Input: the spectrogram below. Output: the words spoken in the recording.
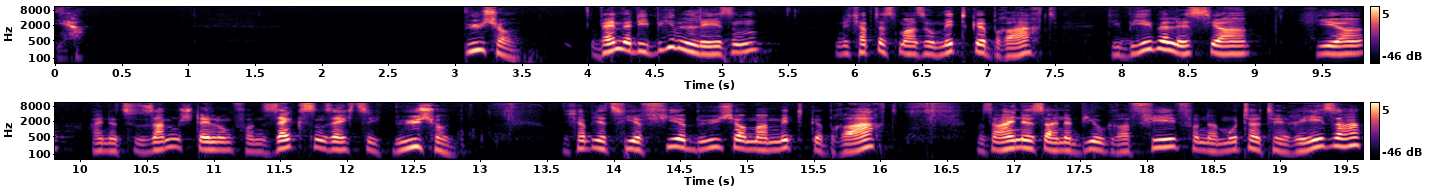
Ja. Bücher. Wenn wir die Bibel lesen, und ich habe das mal so mitgebracht, die Bibel ist ja hier eine Zusammenstellung von 66 Büchern. Ich habe jetzt hier vier Bücher mal mitgebracht. Das eine ist eine Biografie von der Mutter Teresa.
